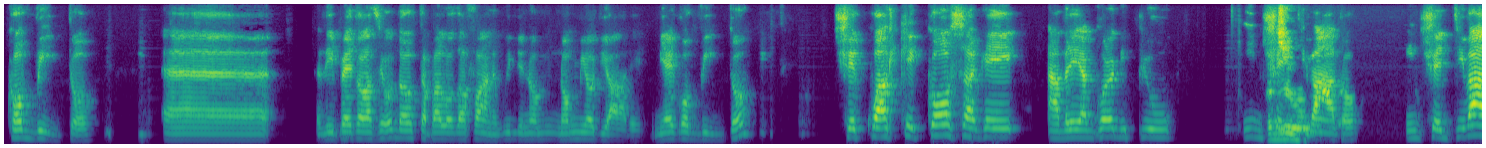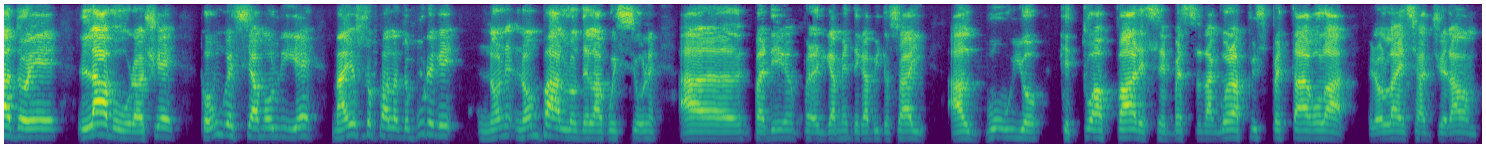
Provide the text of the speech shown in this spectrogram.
convinto. Eh, ripeto la seconda volta parlo da fan, quindi non, non mi odiare. Mi hai convinto. C'è qualche cosa che avrei ancora di più incentivato. Incentivato e lavora. Cioè, comunque siamo lì, eh, ma io sto parlando pure che non, non parlo della questione uh, praticamente capito, sai, al buio che tu appare sarebbe stato ancora più spettacolare, però là esageravamo.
